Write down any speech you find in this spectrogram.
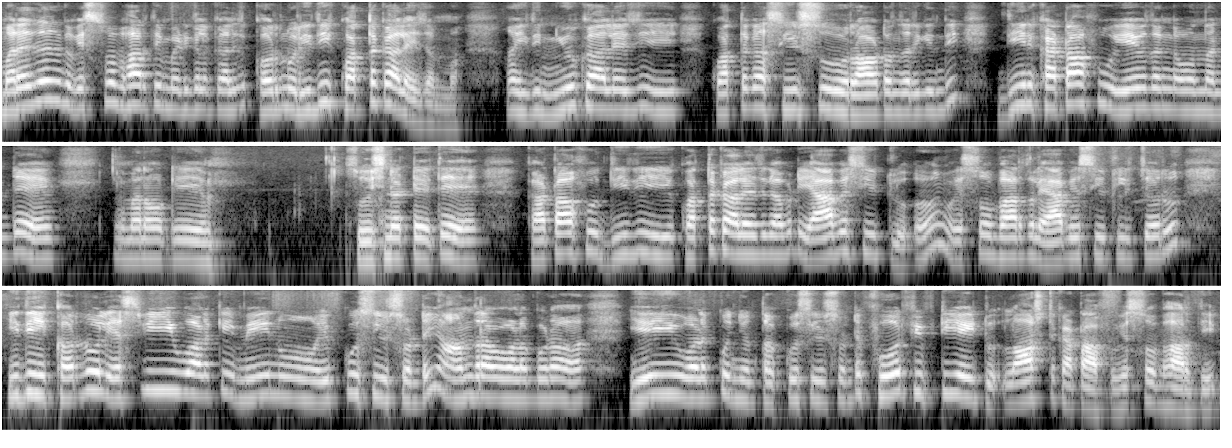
మరి అదేవిధంగా విశ్వభారతి మెడికల్ కాలేజ్ కర్నూలు ఇది కొత్త కాలేజ్ అమ్మ. ఇది న్యూ కాలేజీ కొత్తగా సీట్స్ రావటం జరిగింది. దీని కట్ ఆఫ్ ఏ విధంగా ఉందంటే మనకి చూసినట్టయితే కట్ ఆఫ్ దీది కొత్త కాలేజ్ కాబట్టి యాభై సీట్లు. విశ్వభారతిలో యాభై సీట్లు ఇచ్చారు. ఇది కర్నూలు ఎస్వి వాళ్ళకి మెయిన్ ఎక్కువ సీట్స్ ఉంటాయి. ఆంధ్ర వాళ్ళకి కూడా ఏఈ వాళ్ళకి కొంచెం తక్కువ సీట్స్ ఉంటాయి. Four fifty eight last cut off Vishwabharati.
